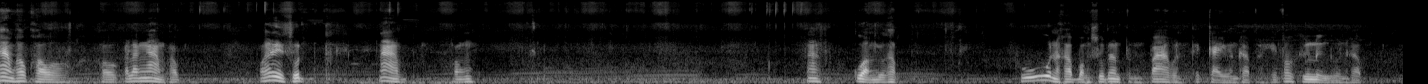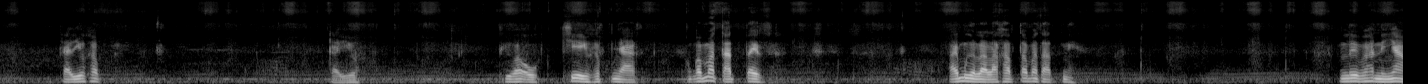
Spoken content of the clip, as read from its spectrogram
งามครับเขาเขากำลังงามครับว่าที่สุดหน้าของหน้ากวางอยู่ครับพูนะครับบองซุปนั่นเป็นป้าเป็นไก่กันครับ เห็นพ่อคือหนึ่งคนครับ ไก่เยอะครับ ไก่เยอะถือว่าโอเคครับอยากผมก็มาตัดได้หลายมือแล้วล่ะครับตั้งมาตัดนี่มันเลยว่าในเงา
